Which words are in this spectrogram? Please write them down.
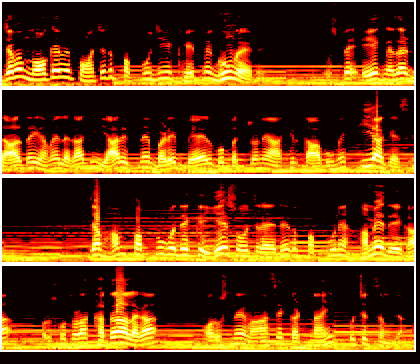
जब हम मौके पे पहुँचे तो पप्पू जी खेत में घूम रहे थे। उस पर एक नज़र डालते ही हमें लगा कि यार इतने बड़े बैल को बच्चों ने आखिर काबू में किया कैसे? जब हम पप्पू को देख के ये सोच रहे थे तो पप्पू ने हमें देखा और उसको थोड़ा खतरा लगा और उसने वहाँ से कटना ही उचित समझा।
